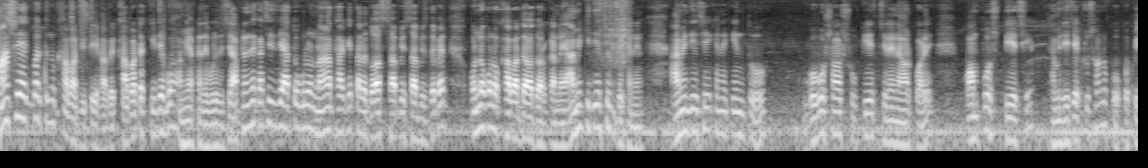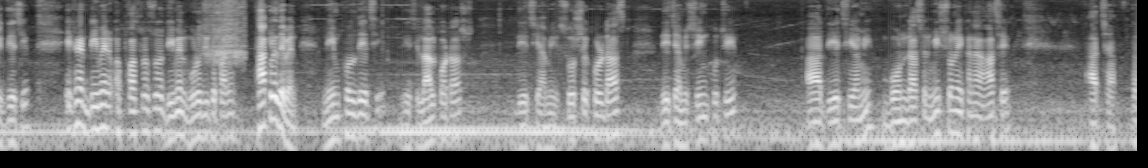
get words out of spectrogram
মাসে একবার কিন্তু খাবার দিতেই হবে। খাবারটা কী দেবো? আমি আপনাদের বলে দিচ্ছি। আপনাদের কাছে যদি এতগুলো না থাকে, তাহলে দশ, ছাব্বিশ ছাব্বিশ দেবেন। অন্য কোনো খাবার দেওয়া দরকার নেই। আমি কি দিয়েছি দেখে নিন। আমি দিয়েছি এখানে কিন্তু গোবর সার শুকিয়ে চেনে নেওয়ার পরে কম্পোস্ট দিয়েছি। আমি দিয়েছি একটু সামান্য কোকোপিট দিয়েছি। এখানে ডিমের, ফসফরাস ডিমের গুঁড়ো দিতে পারেন। থাকলে দেবেন। নিম খোল দিয়েছি দিয়েছি লাল পটাশ দিয়েছি আমি সর্ষে খোল ডাস্ট, দিয়েছি আমি শিংকুচি, আর দিয়েছি আমি বন ডাস্টের মিশ্রণ এখানে আছে। আচ্ছা তো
